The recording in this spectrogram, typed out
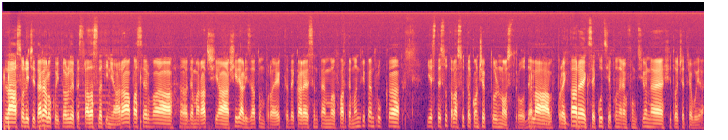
La solicitarea locuitorilor de pe strada Slătinioara, APA Serva a demarat și a și realizat un proiect de care suntem foarte mândri pentru că este 100% conceptul nostru, de la proiectare, execuție, punere în funcțiune și tot ce trebuie.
